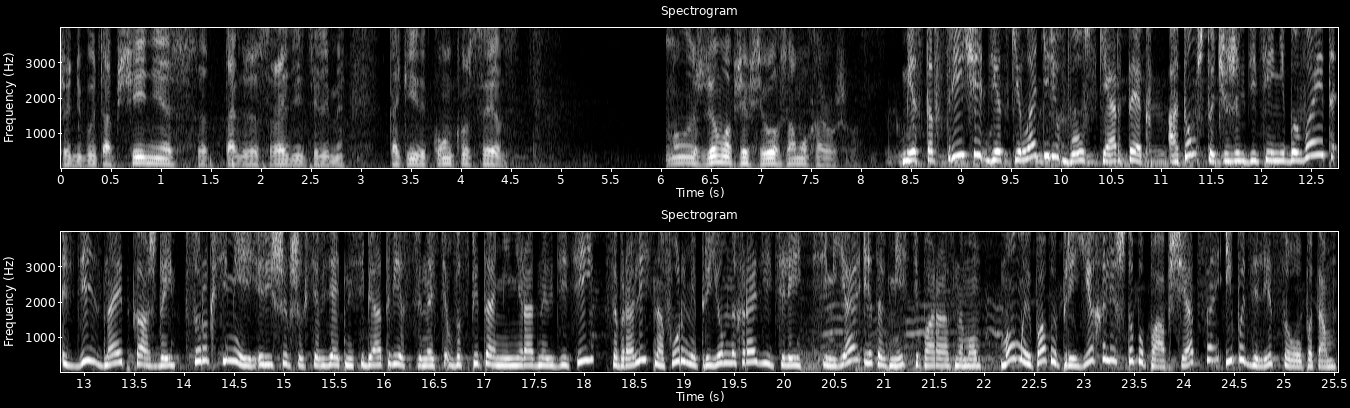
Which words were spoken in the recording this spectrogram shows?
Будет общение с, также с родителями, какие-то конкурсы. Ну, ждем вообще всего самого хорошего. Место встречи – детский лагерь «Волжский Артек». О том, что чужих детей не бывает, здесь знает каждый. 40 семей, решившихся взять на себя ответственность в воспитании неродных детей, собрались на форуме приемных родителей. Семья – это вместе по-разному. Мама и папа приехали, чтобы пообщаться и поделиться опытом.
